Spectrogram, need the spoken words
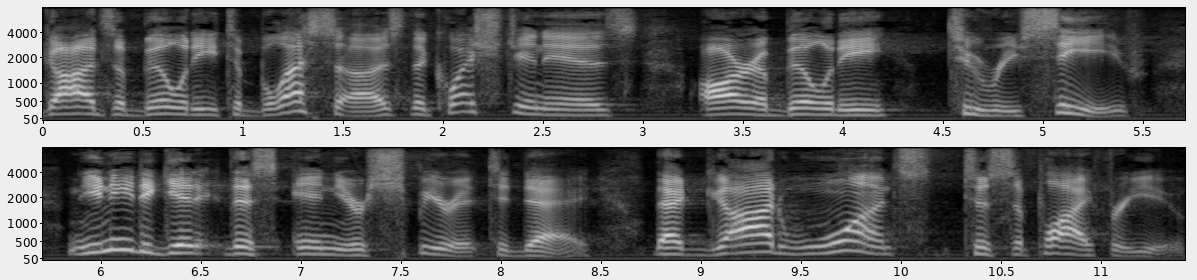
God's ability to bless us, the question is our ability to receive. You need to get this in your spirit today that God wants to supply for you.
